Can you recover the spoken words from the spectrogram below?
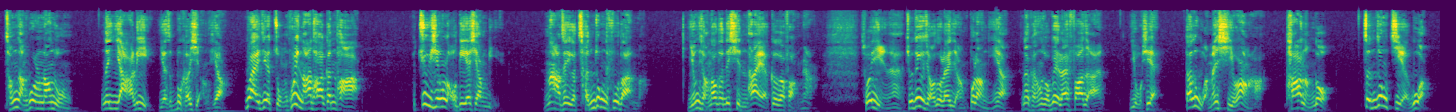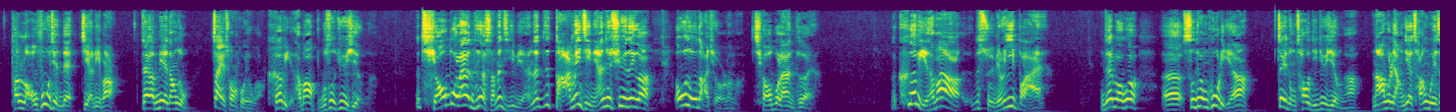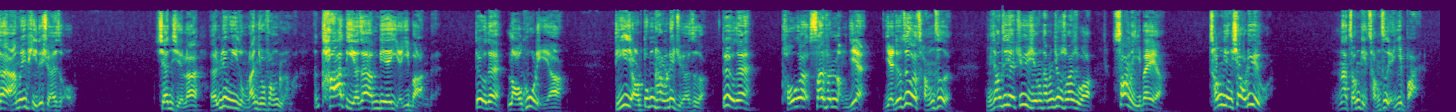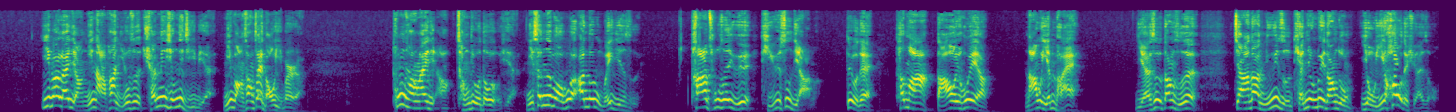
成长过程当中，那压力也是不可想象，外界总会拿他跟他。巨星老爹相比，那这个沉重的负担吧，影响到他的心态呀，各个方面。所以呢，就这个角度来讲，布朗尼啊，那可能说未来发展有限，但是我们希望啊，他能够真正接过他老父亲的接力棒，在 NBA 当中再创辉煌。科比他爸不是巨星啊，那乔布莱恩特什么级别？那这打没几年就去这个欧洲打球了嘛？乔布莱恩特呀。那科比他爸那水平一般，你再包括呃斯蒂芬库里啊这种超级巨星啊，拿过两届常规赛 MVP 的选手，掀起了呃另一种篮球风格嘛。他爹在 NBA 也一般呗，对不对？老库里呀，底角东坑的角色，对不对？投个三分冷箭，也就这个层次。你像这些巨星，他们就算说上一辈啊曾经效力过，那整体层次也一般。一般来讲，你哪怕你就是全明星的级别，你往上再倒一辈儿啊，通常来讲成就都有限。你甚至包括安德鲁维金斯，他出身于体育世家嘛，对不对？他妈打奥运会啊，拿过银牌，也是当时加拿大女子田径队当中有一号的选手。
